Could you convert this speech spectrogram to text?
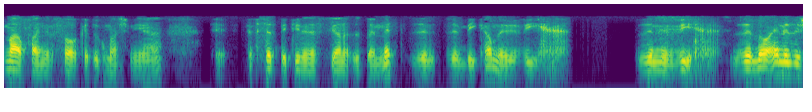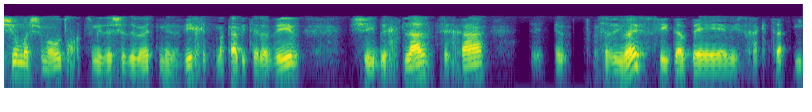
גמר פיינל פור כדוגמה שנייה. הפסד ביתי לנס ציונה, זה באמת, זה, בעיקר מביך. זה מביך. זה לא, אין לזה שום משמעות חוץ מזה שזה באמת מביך את מכבי תל אביב, שהיא בכלל צריכה, עכשיו, היא לא הפסידה במשחק, היא,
